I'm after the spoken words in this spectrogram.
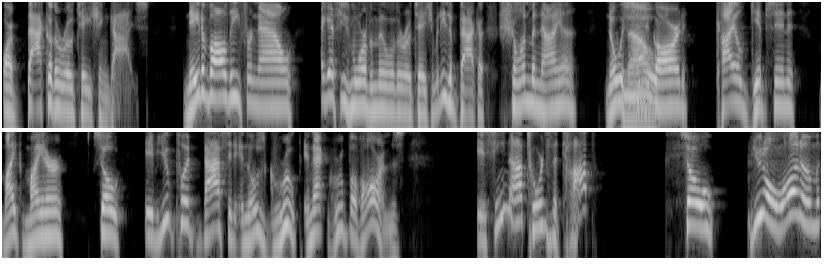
are back of the rotation guys. Nate Eovaldi for now. I guess he's more of a middle of the rotation, but he's a back of Sean Manaea, Noah no. Syndergaard, Kyle Gibson, Mike Minor. So if you put Bassitt in those group, in that group of arms, is he not towards the top? So you don't want him.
